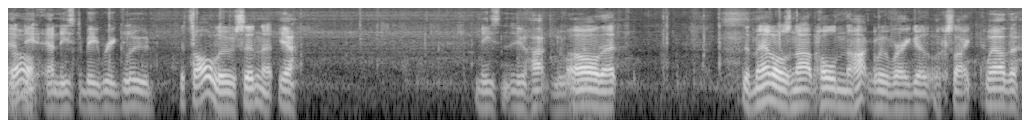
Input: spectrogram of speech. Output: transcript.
it, Oh. ne- it needs to be re-glued. It's all loose, isn't it? Yeah. Needs new hot glue. on Oh, that the metal's not holding the hot glue very good. It looks like. Well, the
